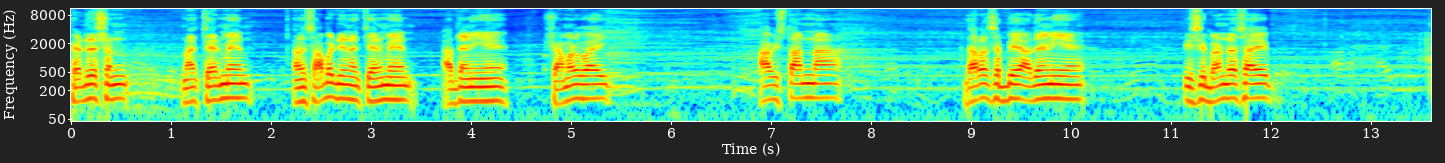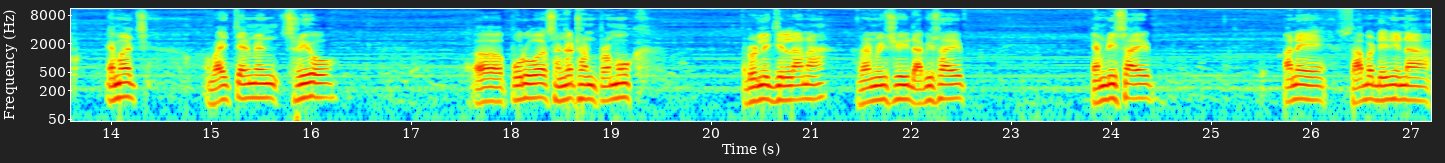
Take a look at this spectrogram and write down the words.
ફેડરેશનના ચેરમેન અને સાબરડીના ચેરમેન આદરણીય શામળભાઈ આ વિસ્તારના ધારાસભ્ય આદરણીય પીસી બાંડા સાહેબ, એમજ વાઇસ ચેરમેન શ્રીઓ પૂર્વ સંગઠન પ્રમુખ અરવલ્લી જિલ્લાના રણવીરસિંહ ડાભી સાહેબ એમડી સાહેબ અને સાબર ડેરીના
